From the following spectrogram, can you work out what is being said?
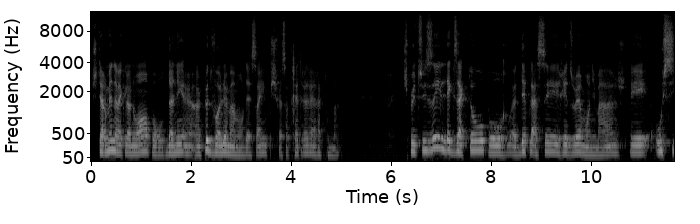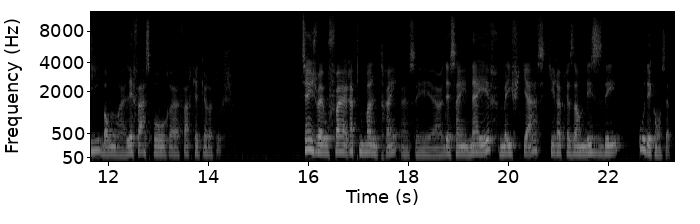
Je termine avec le noir pour donner un, peu de volume à mon dessin, puis je fais ça très, très, rapidement. Je peux utiliser l'exacto pour euh, déplacer, réduire mon image et aussi, bon, euh, l'efface pour euh, faire quelques retouches. Tiens, je vais vous faire rapidement le train. C'est un dessin naïf mais efficace qui représente des idées des concepts.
